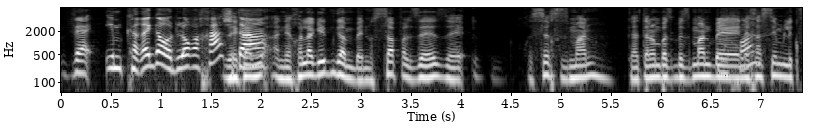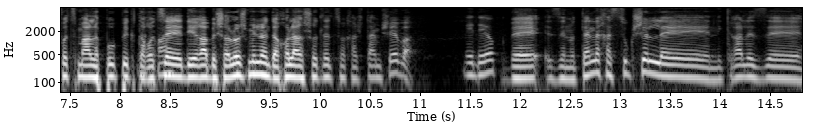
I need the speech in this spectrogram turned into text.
ואם כרגע עוד לא רכשת, גם, אני יכול להגיד גם, בנוסף על זה, זה חוסך זמן, כי אתה לא מבזבז זמן בנכסים לקפוץ מעל הפופיק, אתה נכון. רוצה דירה בשלוש מיליון, אתה יכול להרשות לעצמך 2.7. בדיוק, וזה נותן לך סוג של, אה, נקרא לזה,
